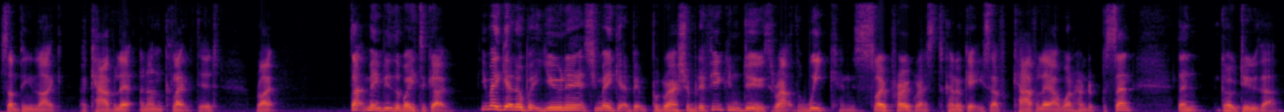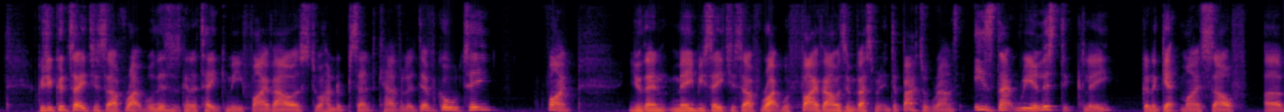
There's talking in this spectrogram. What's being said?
something like a Cavalier and Uncollected, right? That may be the way to go. You may get a little bit of units, you may get a bit of progression, but if you can do throughout the week and it's slow progress to kind of get yourself Cavalier 100%, then go do that. Because you could say to yourself, right, well, this is going to take me five hours to 100% Cavalier difficulty. Fine you then maybe say to yourself, right, with five hours investment into battlegrounds, is that realistically going to get myself, uh,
